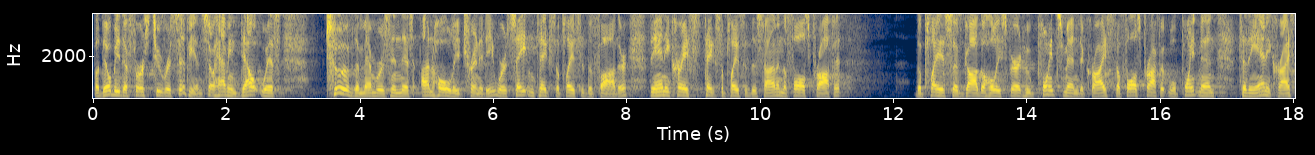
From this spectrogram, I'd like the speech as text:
but they'll be the first two recipients. So, having dealt with two of the members in this unholy trinity, where Satan takes the place of the Father, the Antichrist takes the place of the Son, and the false prophet, the place of God the Holy Spirit, who points men to Christ. The false prophet will point men to the Antichrist.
